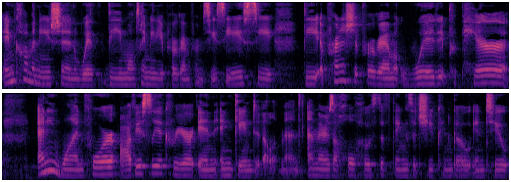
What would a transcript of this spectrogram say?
In combination with the multimedia program from CCAC, the apprenticeship program would prepare anyone for obviously a career in, in game development. And there's a whole host of things that you can go into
